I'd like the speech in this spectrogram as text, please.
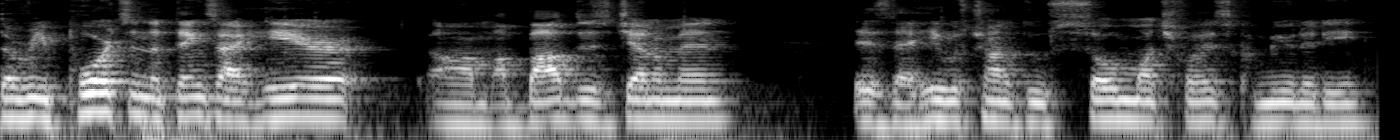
the reports and the things I hear um, about this gentleman is that he was trying to do so much for his community,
